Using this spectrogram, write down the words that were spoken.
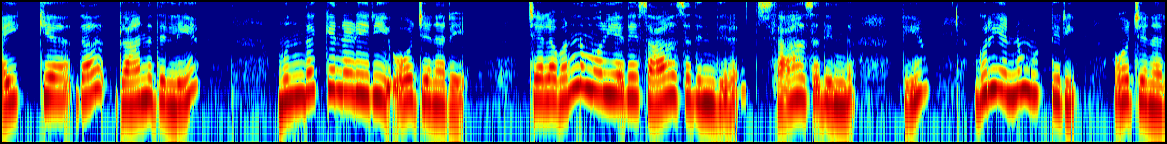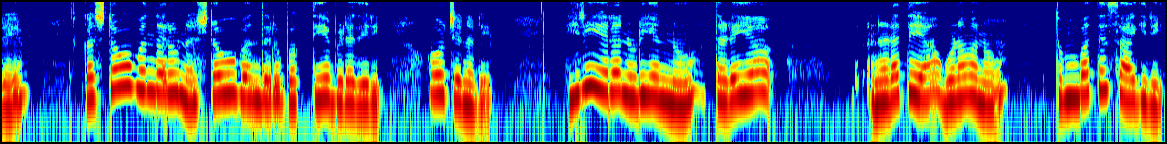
ಐಕ್ಯದ ಗಾನದಲ್ಲಿ ಮುಂದಕ್ಕೆ ನಡೆಯಿರಿ, ಓ ಜನರೇ. ಛಲವನ್ನು ಮುರಿಯದೆ ಸಾಹಸದಿಂದಿರ, ಸಾಹಸದಿಂದಲಿ ಗುರಿಯನ್ನು ಮುಟ್ಟಿರಿ. ಓ ಜನರೇ, ಕಷ್ಟವೂ ಬಂದರೂ ನಷ್ಟವೂ ಬಂದರೂ ಭಕ್ತಿಯೇ ಬಿಡದಿರಿ. ಓ ಜನರೇ, ಹಿರಿಯರ ನುಡಿಯನ್ನು ತಡೆಯ, ನಡತೆಯ ಗುಣವನ್ನು ತುಂಬತ್ತ ಸಾಗಿರಿ.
